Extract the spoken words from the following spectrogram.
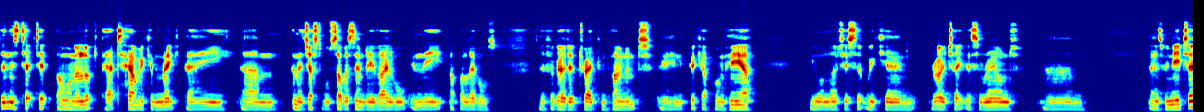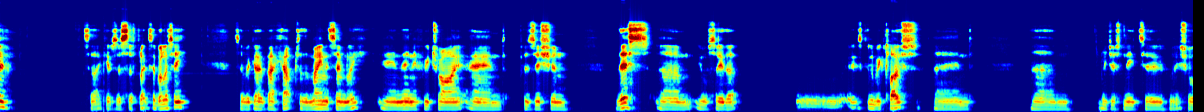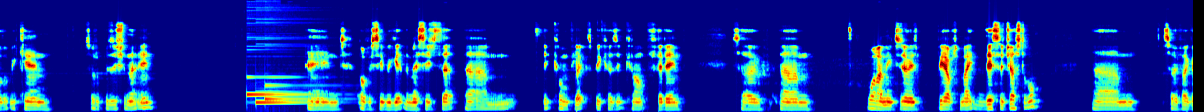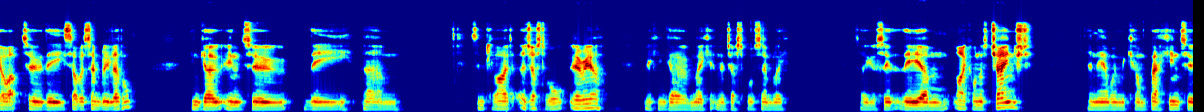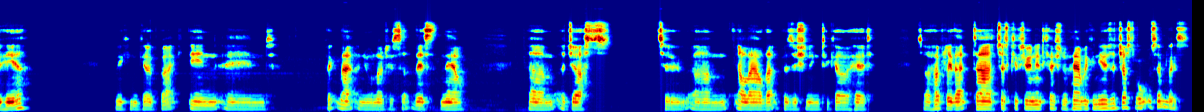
So in this tech tip, I want to look at how we can make a um, an adjustable subassembly available in the upper levels. So if I go to drag component and pick up on here, you'll notice that we can rotate this around um, as we need to. So that gives us the flexibility. So we go back up to the main assembly and then if we try and position this, um, you'll see that it's going to be close and um, we just need to make sure that we can sort of position that in. And obviously we get the message that um, it conflicts because it can't fit in. So um, what I need to do is be able to make this adjustable. Um, so if I go up to the sub-assembly level and go into the um, simplified adjustable area we can go make it an adjustable assembly so you'll see that the um, icon has changed and now when we come back into here we can go back in and pick that and you'll notice that this now um, adjusts to um, allow that positioning to go ahead. So hopefully that uh, just gives you an indication of how we can use adjustable assemblies.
